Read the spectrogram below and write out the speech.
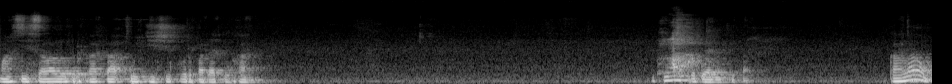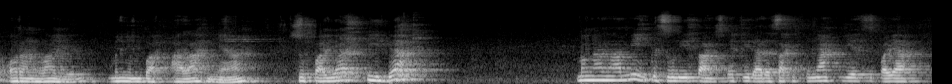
masih selalu berkata puji syukur pada Tuhan. Itulah perbedaan kita. Kalau orang lain menyembah Allahnya supaya tidak mengalami kesulitan, supaya tidak ada sakit penyakit, supaya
